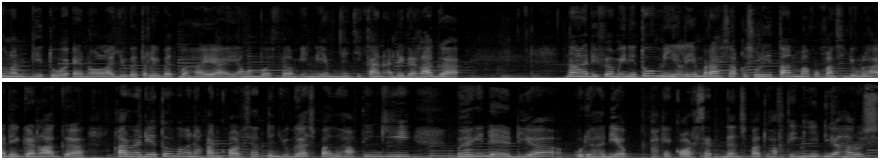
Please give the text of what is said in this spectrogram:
Dengan begitu, Enola juga terlibat bahaya yang membuat film ini menyajikan adegan laga. Nah, di film ini tuh Millie merasa kesulitan melakukan sejumlah adegan laga karena dia tuh mengenakan korset dan juga sepatu hak tinggi. Bayangin deh, dia udah dia pakai korset dan sepatu hak tinggi, dia harus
